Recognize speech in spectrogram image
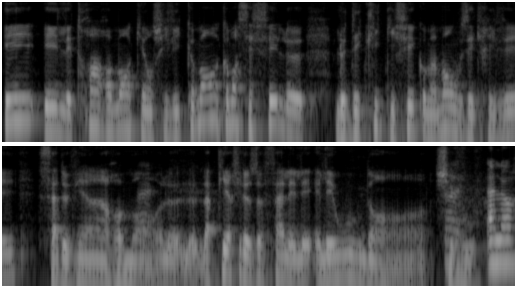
et, et, les trois romans qui ont suivi? Comment comment s'est fait le, le, déclic qui fait qu'au moment où vous écrivez, ça devient un roman? La pierre philosophale, elle est, elle est où dans, chez vous? Alors,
